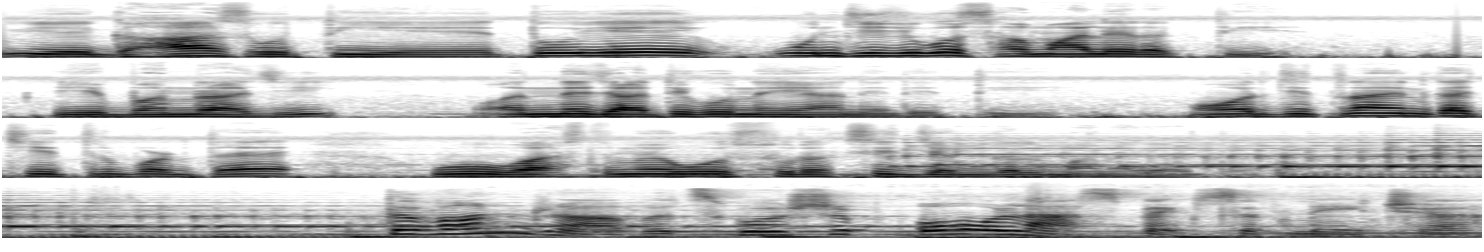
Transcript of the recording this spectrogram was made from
ये घास होती है तो ये उन चीज़ों को संभाले रखती है। ये बनराजी अन्य जाति को नहीं आने देती है। और जितना इनका क्षेत्र पड़ता है, वो वास्तव में वो सुरक्षित जंगल माना जाता है। The Van Ravats worship all aspects of nature.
